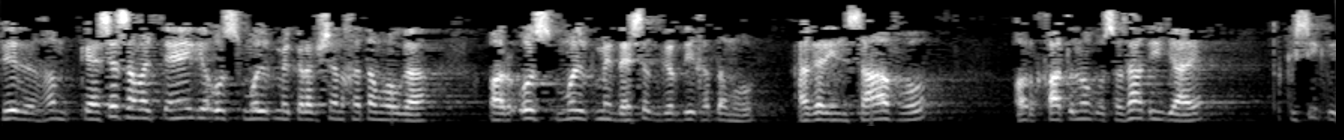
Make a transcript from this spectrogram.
پھر ہم کیسے سمجھتے ہیں کہ اس ملک میں کرپشن ختم ہوگا اور اس ملک میں دہشت گردی ختم ہو؟ اگر انصاف ہو اور قاتلوں کو سزا دی جائے تو کسی کی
